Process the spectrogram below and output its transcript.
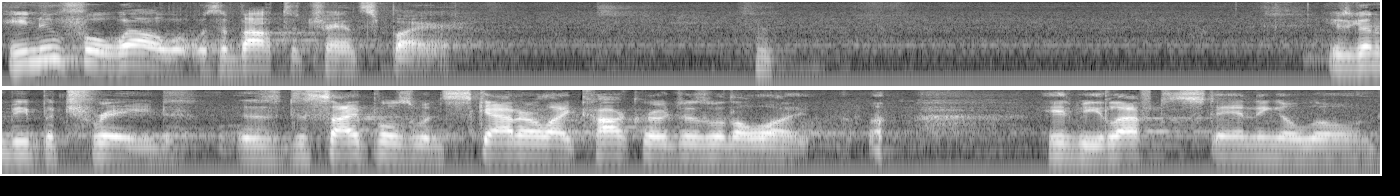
He knew full well what was about to transpire. He was going to be betrayed. His disciples would scatter like cockroaches with a light. He'd be left standing alone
